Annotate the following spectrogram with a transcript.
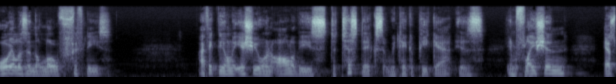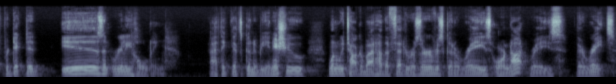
Oil is in the low 50s. I think the only issue on all of these statistics that we take a peek at is inflation, as predicted, isn't really holding. I think that's going to be an issue when we talk about how the Federal Reserve is going to raise or not raise their rates.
